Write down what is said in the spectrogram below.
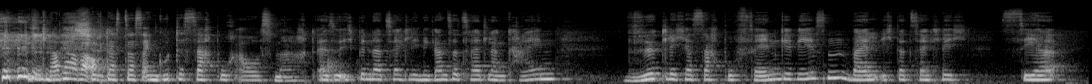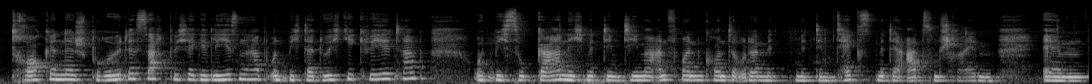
Ich glaube aber auch, dass das ein gutes Sachbuch ausmacht. Also ich bin tatsächlich eine ganze Zeit lang kein wirklicher Sachbuch-Fan gewesen, weil ich tatsächlich sehr trockene, spröde Sachbücher gelesen habe und mich da durchgequält habe und mich so gar nicht mit dem Thema anfreunden konnte oder mit, mit dem Text, mit der Art zum Schreiben. Ähm,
